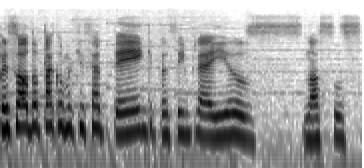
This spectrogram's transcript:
Pessoal do Otaku no Kissa tem, que tá sempre aí, os nossos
